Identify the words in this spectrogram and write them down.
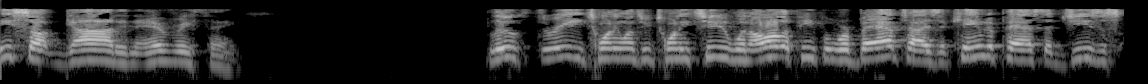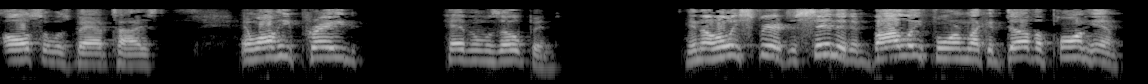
He sought God in everything. Luke 3, 21 through 22, when all the people were baptized, it came to pass that Jesus also was baptized. And while he prayed, heaven was opened. And the Holy Spirit descended in bodily form like a dove upon him.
